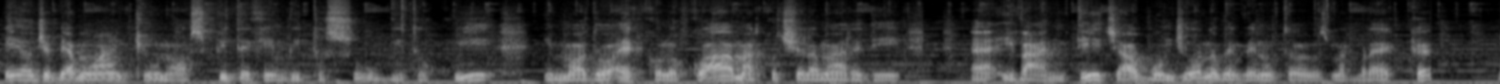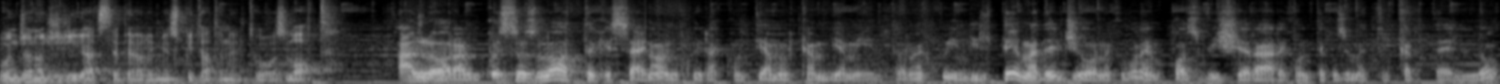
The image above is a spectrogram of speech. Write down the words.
E oggi abbiamo anche un ospite che invito subito qui, in modo, eccolo qua, Marco Celamare di eh, Ivanti. Ciao, buongiorno, benvenuto nello Smart Break. Buongiorno Gigi, grazie per avermi ospitato nel tuo slot. Allora, questo slot che sai, no? in cui raccontiamo il cambiamento, no? quindi il tema del giorno che vorrei un po' sviscerare con te, così metto il cartello,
